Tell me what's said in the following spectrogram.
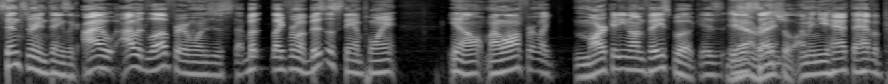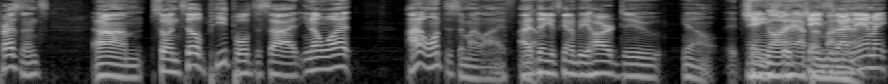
censoring things, like I, I would love for everyone to just, stop. but like from a business standpoint, you know, my law firm, like marketing on Facebook is, is Yeah, right. essential. I mean, you have to have a presence. Um, so until people decide, you know what, I don't want this in my life. I think it's going to be hard to, you know, change the, happen, change the dynamic.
